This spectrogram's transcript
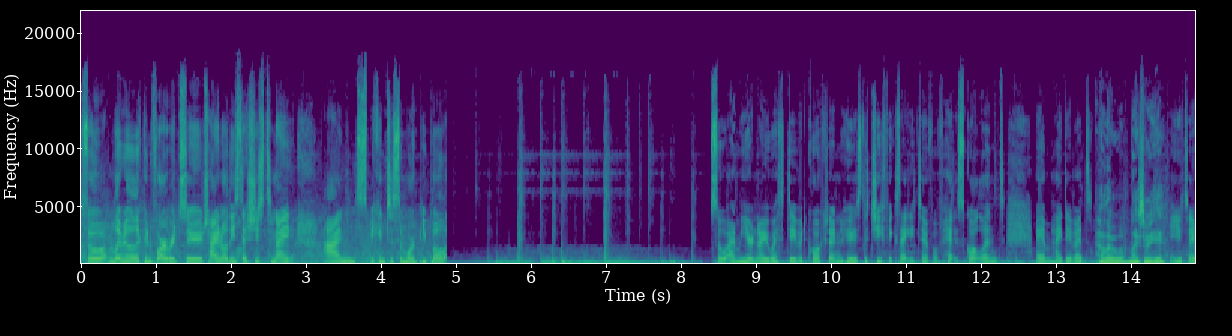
So I'm really looking forward to trying all these dishes tonight and speaking to some more people. So I'm here now with David Cochrane, who's the Chief Executive of HIT Scotland. Um, hi, David. Hello, nice to meet you. You too.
